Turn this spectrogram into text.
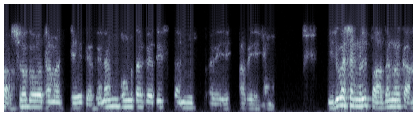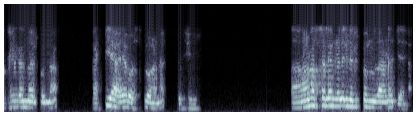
അശ്വഗോധമധ്യ ഗഗനം ഭൂതഗതിസ്തനു അവേയം ഇരുവശങ്ങളിൽ പാദങ്ങൾക്ക് ആധാരം നൽകുന്ന കട്ടിയായ വസ്തുവാണ് പൃഥ്വി താണസ്ഥലങ്ങളിൽ നിൽക്കുന്നതാണ് ജലം.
